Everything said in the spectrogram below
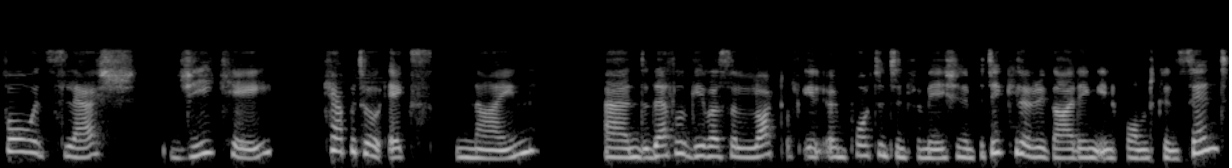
forward slash G-K capital X 9 and that will give us a lot of important information, in particular regarding informed consent.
